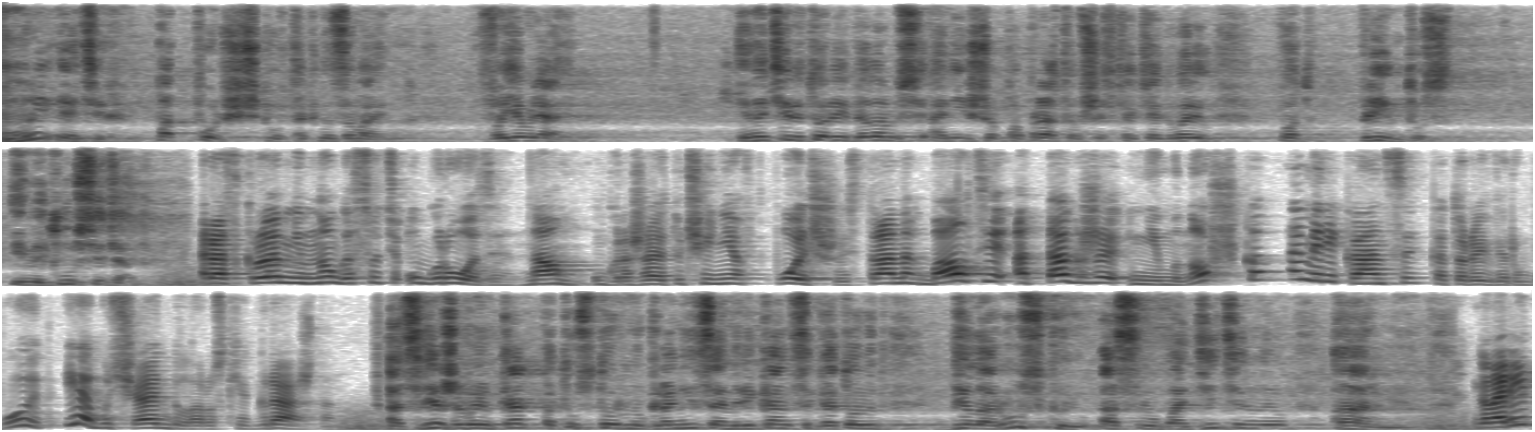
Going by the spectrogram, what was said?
Мы этих подпольщиков, так называемых, выявляем. И на территории Беларуси они еще попратавшись, как я говорил, под плинтус и метлу сидят. Раскроем немного суть угрозы. Нам угрожают учения в Польше и странах Балтии, а также немножко американцы, которые вербуют и обучают белорусских граждан. Отслеживаем, как по ту сторону границы американцы готовят белорусскую освободительную армию. Говорит,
